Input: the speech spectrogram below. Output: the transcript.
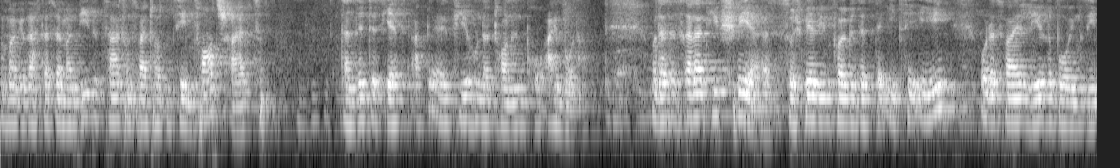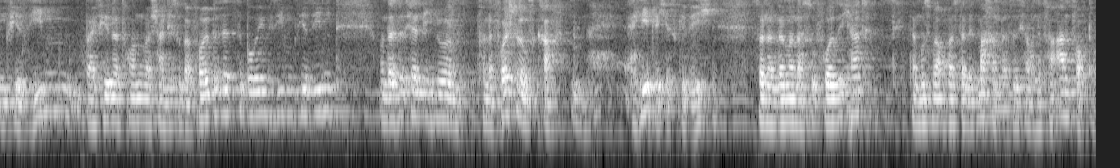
nochmal gesagt, dass wenn man diese Zahl von 2010 fortschreibt, dann sind es jetzt aktuell 400 Tonnen pro Einwohner. Und das ist relativ schwer. Das ist so schwer wie ein vollbesetzter ICE oder zwei leere Boeing 747, bei 400 Tonnen wahrscheinlich sogar vollbesetzte Boeing 747. Und das ist ja nicht nur von der Vorstellungskraft ein erhebliches Gewicht, sondern wenn man das so vor sich hat, dann muss man auch was damit machen. Das ist ja auch eine Verantwortung.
